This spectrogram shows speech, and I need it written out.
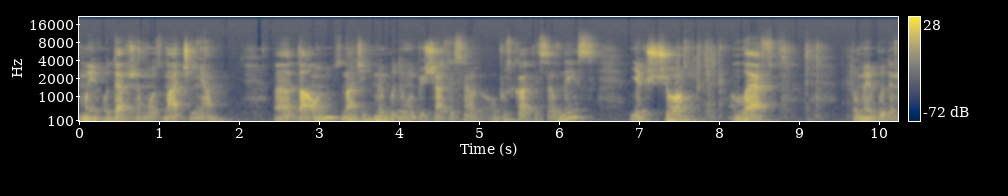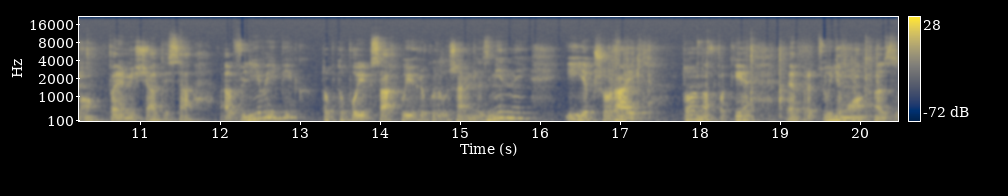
ми одержимо значення down, значить ми будемо опускатися вниз. Якщо left, то ми будемо переміщатися в лівий бік, тобто по x, по y залишаємо незмінний. І якщо right, то навпаки е, працюємо з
